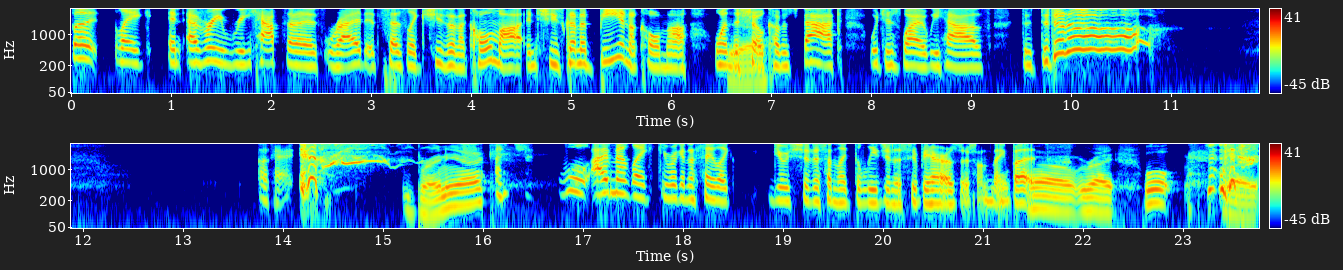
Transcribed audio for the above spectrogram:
but like in every recap that I've read, it says like she's in a coma and she's gonna be in a coma when the Yeah. show comes back, which is why we have. da-da-da-da. Okay. Brainiac. Well, I meant like you were gonna say like you should have sent like the Legion of Superheroes or something, but Oh, right. Well, right.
